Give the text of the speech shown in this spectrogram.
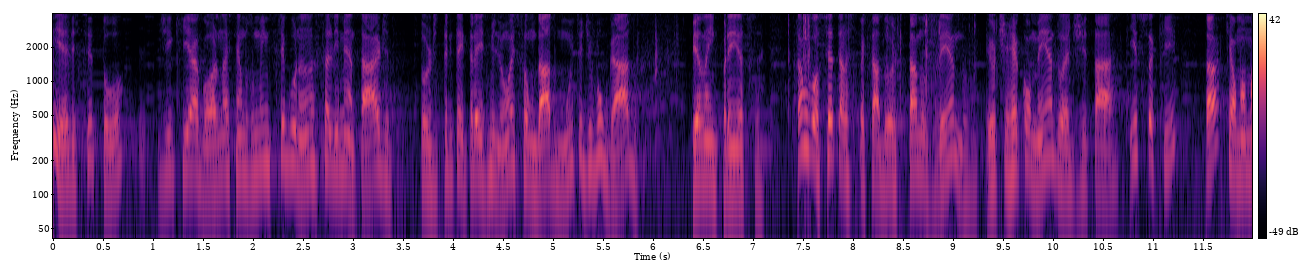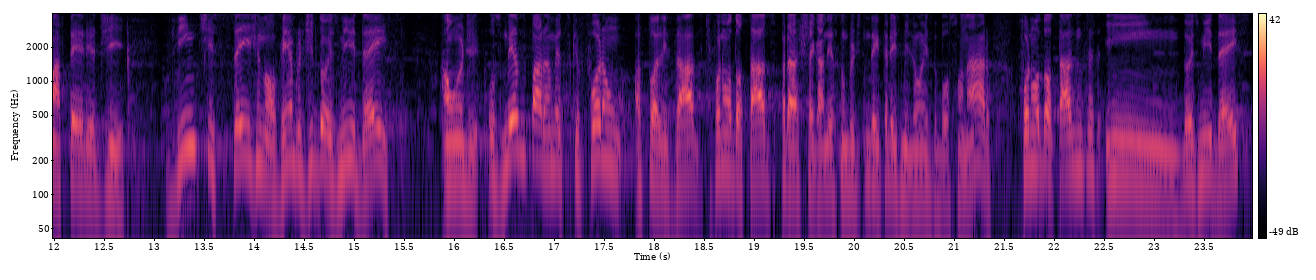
E ele citou de que agora nós temos uma insegurança alimentar de torno de 33 milhões, foi um dado muito divulgado pela imprensa. Então você, telespectador que está nos vendo, eu te recomendo a digitar isso aqui, tá? Que é uma matéria de 26 de novembro de 2010, onde os mesmos parâmetros que foram atualizados, que foram adotados para chegar nesse número de 33 milhões do Bolsonaro, foram adotados em 2010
